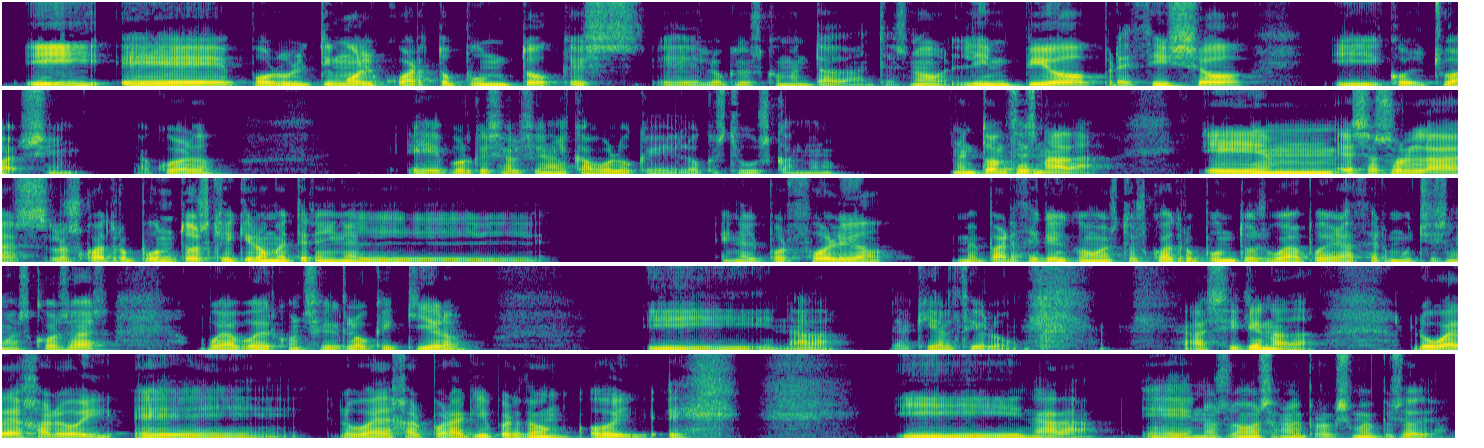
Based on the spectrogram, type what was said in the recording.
Y eh, por último, el cuarto punto, que es eh, lo que os he comentado antes, ¿no? Limpio, preciso y call to ¿de acuerdo? Eh, porque es al fin y al cabo lo que, lo que estoy buscando, ¿no? Entonces, nada, eh, esos son las, los cuatro puntos que quiero meter en el, en el portfolio. Me parece que con estos cuatro puntos voy a poder hacer muchísimas cosas, voy a poder conseguir lo que quiero y nada, de aquí al cielo. Así que nada, lo voy a dejar hoy, eh, lo voy a dejar por aquí, perdón, hoy. y nada, eh, nos vemos en el próximo episodio.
